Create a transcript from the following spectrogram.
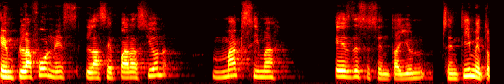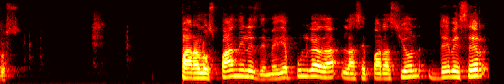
En plafones, la separación máxima es de 61 centímetros. Para los paneles de media pulgada, la separación debe ser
